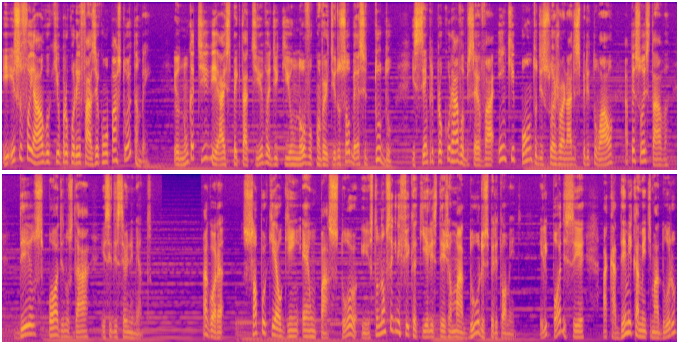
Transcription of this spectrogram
E isso foi algo que eu procurei fazer como pastor também. Eu nunca tive a expectativa de que um novo convertido soubesse tudo e sempre procurava observar em que ponto de sua jornada espiritual a pessoa estava. Deus pode nos dar esse discernimento. Agora, só porque alguém é um pastor, isto não significa que ele esteja maduro espiritualmente. Ele pode ser academicamente maduro,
